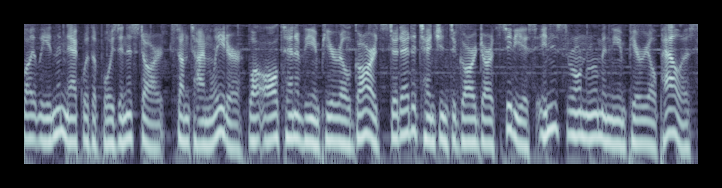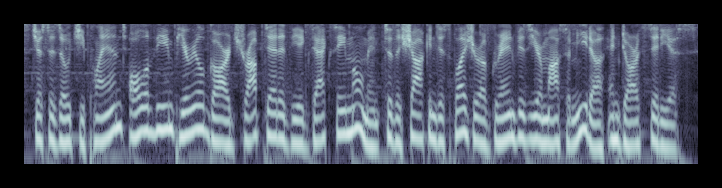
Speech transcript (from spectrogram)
in the neck with a poisonous dart. Sometime later, while all 10 of the Imperial guards stood at attention to guard Darth Sidious in his throne room in the Imperial Palace, just as Ochi planned, all of the Imperial guards dropped dead at the exact same moment to the shock and displeasure of Grand Vizier Mas Amedda and Darth Sidious.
